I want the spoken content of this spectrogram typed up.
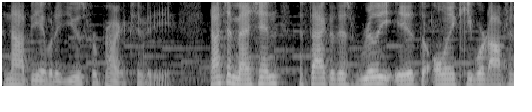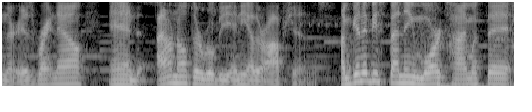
to not be able to use for productivity. Not to mention the fact that this really is the only keyboard option there is right now, and I don't know if there will be any other options. I'm gonna be spending more time with it,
